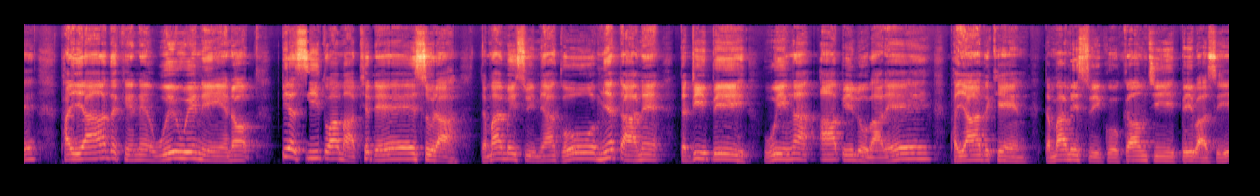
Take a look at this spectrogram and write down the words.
ဖယားသခင်နဲ့ဝေးဝေးနေရင်တော့ပျက်စီးသွားမှာဖြစ်တယ်ဆိုတာဓမ္မမိတ်ဆွေများကိုမေတ္တာနဲ့တတိပေးဝေငှအားပေးလိုပါတယ်ဖယားသခင်ဓမ္မမိတ်ဆွေကိုကောင်းကြီးပေးပါစေ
